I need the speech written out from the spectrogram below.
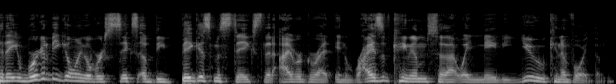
today we're going to be going over six of the biggest mistakes that I regret in rise of kingdoms so that way maybe you can avoid them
